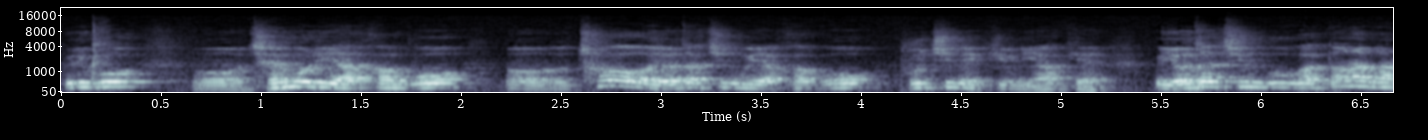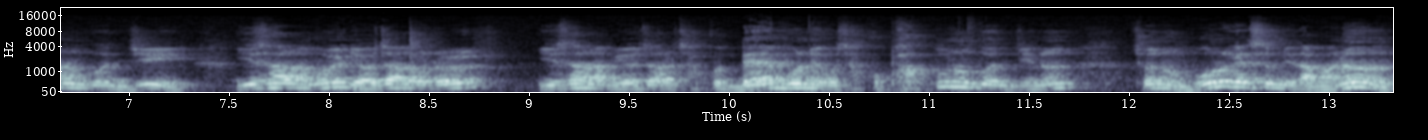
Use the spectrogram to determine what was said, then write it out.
그리고 어, 재물이 약하고 어, 처 여자친구 약하고 부친의 기운이 약해. 그 여자친구가 떠나가는 건지 이 사람을 여자를 이 사람이 여자를 자꾸 내보내고 자꾸 바꾸는 건지는 저는 모르겠습니다만은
